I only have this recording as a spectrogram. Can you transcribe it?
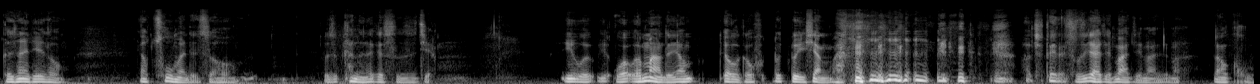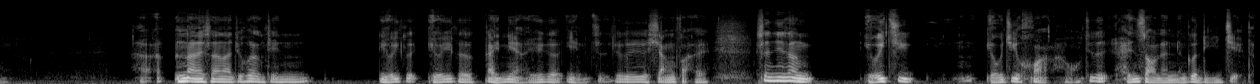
可是那天哦，要出门的时候，我就看着那个十字架，因为我我我骂人要要有个对对象嘛，就对了，十字架在骂，在骂，在骂，然后哭。啊，那一刹那就忽然间有一个有一个概念，有一个影子，就是一个想法。哎，圣经上有一句。有一句话哦，就是很少人能够理解的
